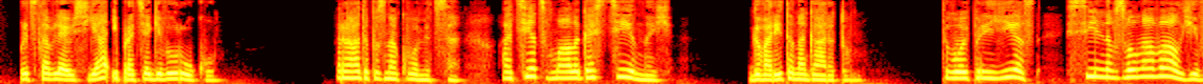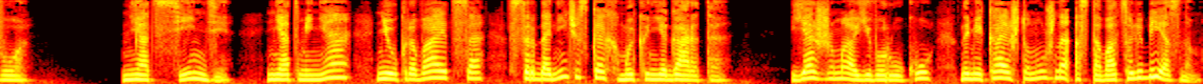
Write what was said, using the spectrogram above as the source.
— представляюсь я и протягиваю руку. «Рада познакомиться. Отец в малой гостиной», — говорит она Гаррету. «Твой приезд сильно взволновал его». Ни от Синди, ни от меня не укрывается сардоническое хмыканье Гаррета. Я сжимаю его руку, намекая, что нужно оставаться любезным,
